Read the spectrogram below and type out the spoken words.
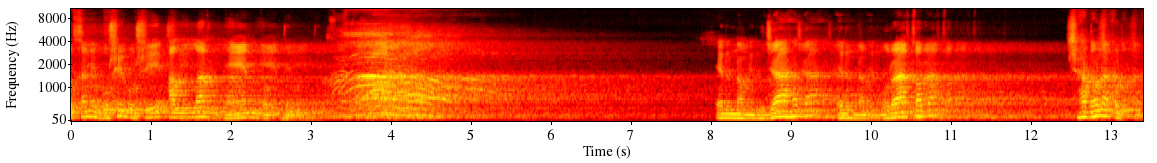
ওখানে বসে বসে আল্লাহর ধ্যান করতেন এর নাম মুজাহাদা, এর নাম মুরাকাবা। সাধনা করতেন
